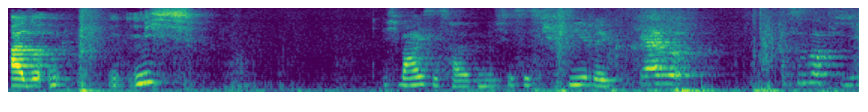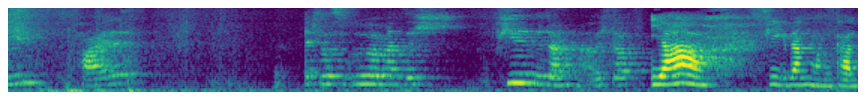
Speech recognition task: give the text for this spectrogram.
Also, mich. Ich weiß es halt nicht. Es ist schwierig. Ja, also es ist auf jeden Fall etwas, worüber man sich viel Gedanken macht. Aber ich glaube, Ja, viel Gedanken machen kann.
